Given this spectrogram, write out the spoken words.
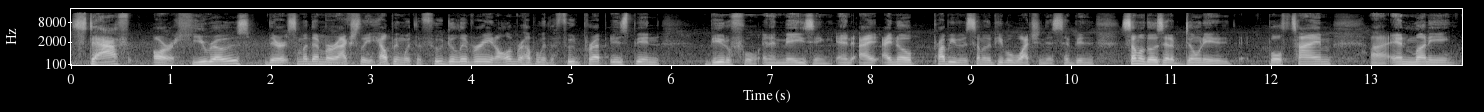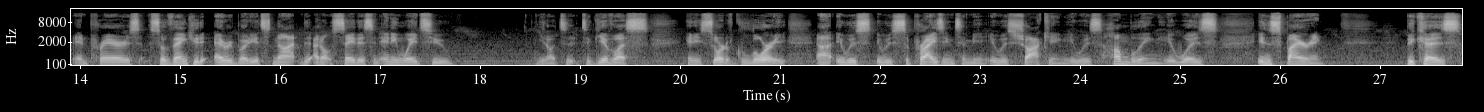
staff are heroes. They're, some of them are actually helping with the food delivery, and all of them are helping with the food prep. It has been beautiful and amazing. And I, I know probably even some of the people watching this have been some of those that have donated both time uh, and money and prayers. So thank you to everybody. It's not, I don't say this in any way to, you know, to, to give us any sort of glory. Uh, it, was, it was surprising to me. It was shocking. It was humbling. It was inspiring because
